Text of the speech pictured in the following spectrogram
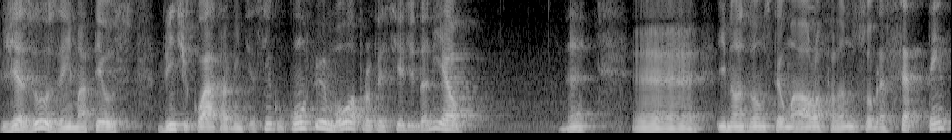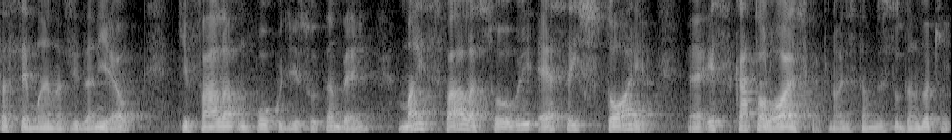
Jesus, em Mateus 24 a 25, confirmou a profecia de Daniel. Né? É, e nós vamos ter uma aula falando sobre as 70 semanas de Daniel, que fala um pouco disso também, mas fala sobre essa história é, escatológica que nós estamos estudando aqui.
